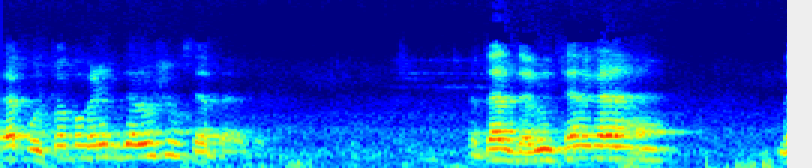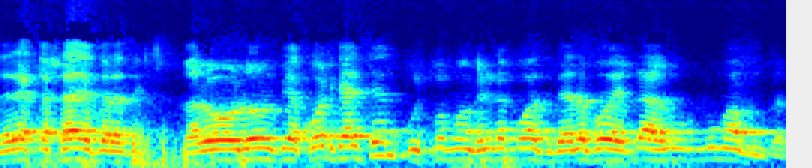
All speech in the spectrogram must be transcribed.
અરે પુષ્પ પકડી જરૂર શું છે અત્યારે? અત્યારે જરૂર છે ને કે મેરે કસાય કરે છે? કરોડો રૂપિયા કોટ ખાય છે ને પુષ્પ પંખડીને પાંચ હજાર હોય એટલે ગુમાવું કરે?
